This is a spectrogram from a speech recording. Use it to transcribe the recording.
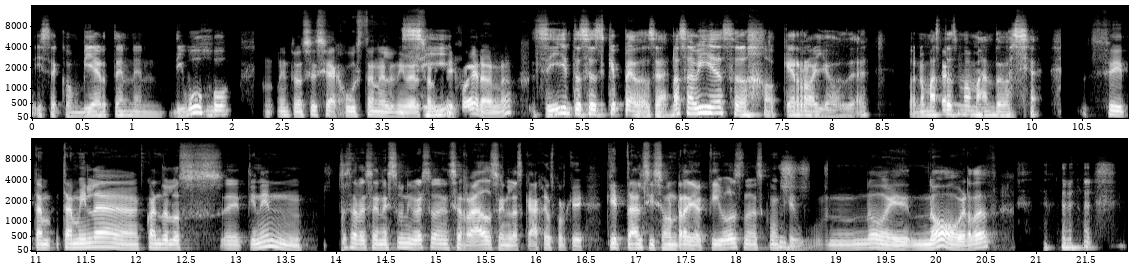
y se convierten en dibujo. Entonces se ajustan al universo que fueron, ¿no? Sí, entonces, ¿qué pedo? O sea, ¿no sabías o, qué rollo? O sea, o nomás estás mamando, o sea. Sí, también la cuando los eh, tienen, tú sabes, en este universo encerrados en las cajas, porque ¿qué tal si son radioactivos? No es como que no, eh, no, ¿verdad?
